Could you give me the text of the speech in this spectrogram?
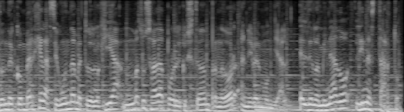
donde converge la segunda metodología más usada por el ecosistema emprendedor a nivel mundial, el denominado Lean Startup,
